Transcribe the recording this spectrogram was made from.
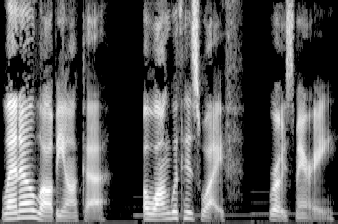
Leno LaBianca, along with his wife, Rosemary.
